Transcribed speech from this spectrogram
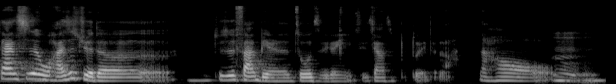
但是我还是觉得，就是翻别人的桌子跟椅子这样是不对的啦。然后嗯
